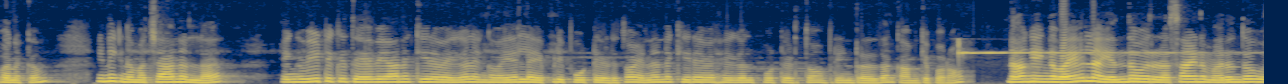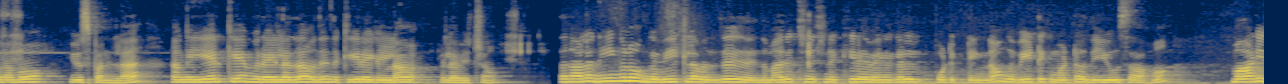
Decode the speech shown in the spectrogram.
வணக்கம். இன்றைக்கி நம்ம சேனலில் எங்கள் வீட்டுக்கு தேவையான கீரை வகைகள் எங்கள் வயலில் எப்படி போட்டு எடுத்தோம் என்னென்ன கீரை வகைகள் போட்டு எடுத்தோம் அப்படின்றது தான் காமிக்க போகிறோம் நாங்கள் எங்கள் வயலில் எந்த ஒரு ரசாயன மருந்தோ உரமோ யூஸ் பண்ணல. நாங்கள் இயற்கை முறையில் தான் வந்து இந்த கீரைகள்லாம் விளைவிச்சோம். அதனால் நீங்களும் உங்கள் வீட்டில் வந்து இந்த மாதிரி சின்ன சின்ன கீரை வகைகள் போட்டுக்கிட்டிங்கன்னா உங்கள் வீட்டுக்கு மட்டும் அது யூஸ் ஆகும். மாடி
